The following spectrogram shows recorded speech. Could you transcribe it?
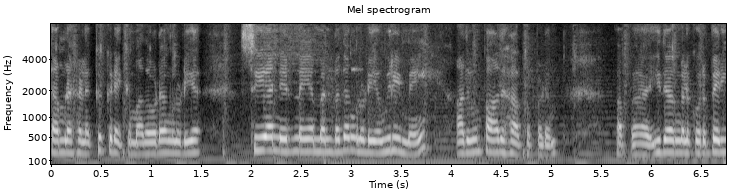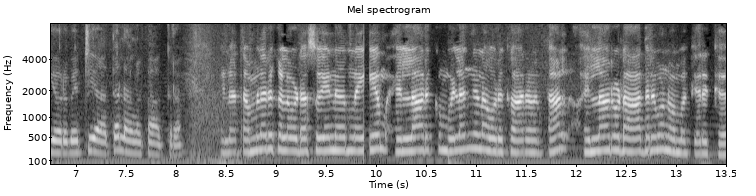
தமிழர்களுக்கு கிடைக்கும். அதோட எங்களுடைய சுய நிர்ணயம் என்பது எங்களுடைய உரிமை அதுவும் பாதுகாக்கப்படும். அப்ப இது எங்களுக்கு ஒரு பெரிய ஒரு வெற்றியாக தான் நாங்கள் பார்க்குறோம். ஏன்னா தமிழர்களோட சுயநிர்ணயம் எல்லாருக்கும் விளங்கின ஒரு காரணத்தால் எல்லாரோட ஆதரவும் நமக்கு இருக்கு.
